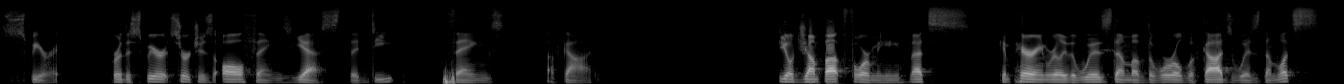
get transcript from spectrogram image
Spirit. For the Spirit searches all things, yes, the deep things of God. You'll jump up for me, that's comparing really the wisdom of the world with God's wisdom. Let's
